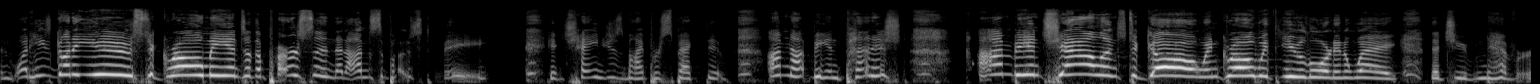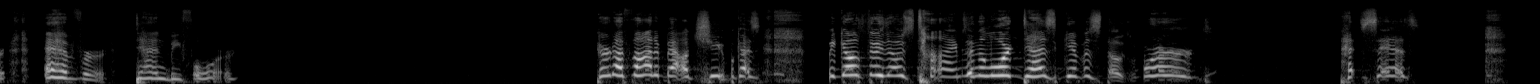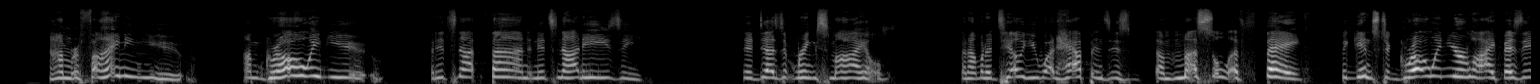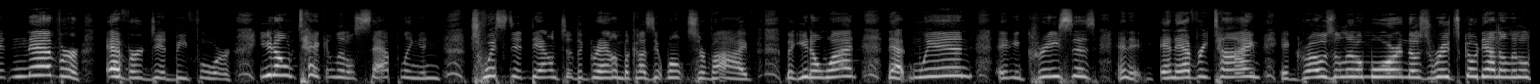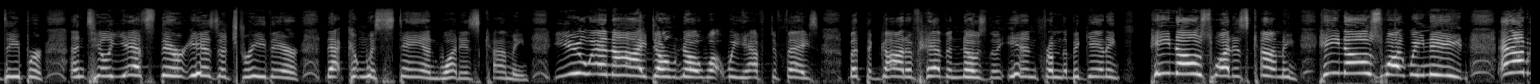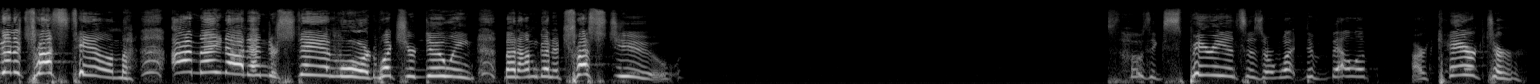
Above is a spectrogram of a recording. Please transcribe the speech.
and what He's going to use to grow me into the person that I'm supposed to be. It changes my perspective. I'm not being punished. I'm being challenged to go and grow with you, Lord, in a way that you've never, ever done before. Kurt, I thought about you because we go through those times and the Lord does give us those words that says, I'm refining you. I'm growing you. But it's not fun and it's not easy. It doesn't bring smiles. But I'm going to tell you what happens is a muscle of faith begins to grow in your life as it never, ever did before. You don't take a little sapling and twist it down to the ground because it won't survive. But you know what? That wind, it increases and it, and every time it grows a little more and those roots go down a little deeper until yes, there is a tree there that can withstand what is coming. You and I don't know what we have to face, but the God of heaven knows the end from the beginning. He knows what is coming. He knows what we need. And I'm going to trust Him. I may not understand, Lord, what you're doing, but I'm going to trust you. Those experiences are what develop our character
